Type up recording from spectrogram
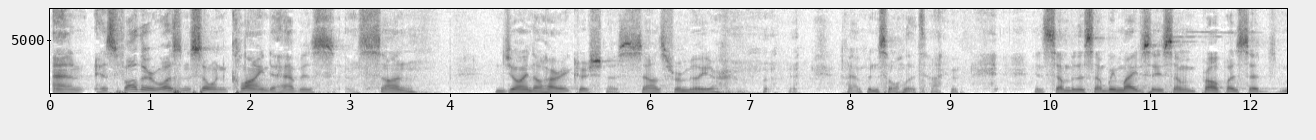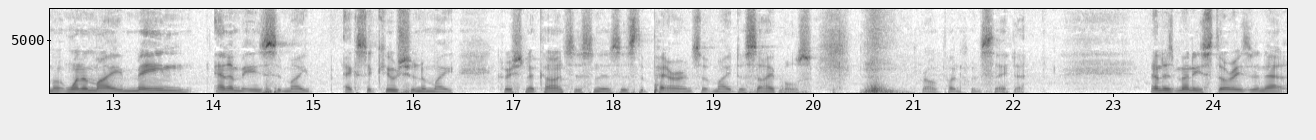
And his father wasn't so inclined to have his son join the Hare Krishna. Sounds familiar? Happens all the time. And some of the, some we might say, some Prabhupada said, one of my main enemies in my execution of my Krishna consciousness is the parents of my disciples. Prabhupada would say that. And there's many stories in that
